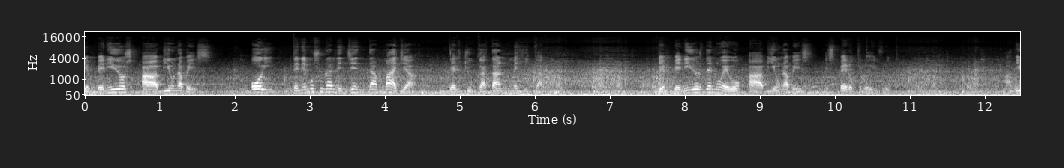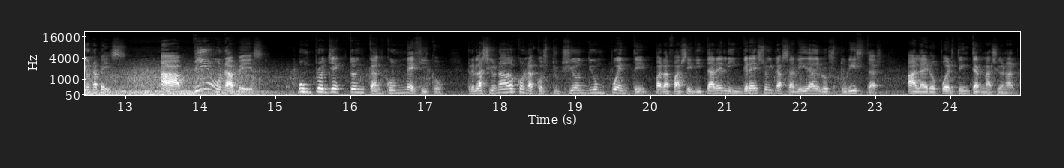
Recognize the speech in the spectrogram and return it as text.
Bienvenidos a Había una vez. Hoy tenemos una leyenda maya del Yucatán mexicano. Bienvenidos de nuevo a Había una vez. Espero que lo disfruten. Había una vez. Había una vez un proyecto en Cancún, México, relacionado con la construcción de un puente para facilitar el ingreso y la salida de los turistas al aeropuerto internacional.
